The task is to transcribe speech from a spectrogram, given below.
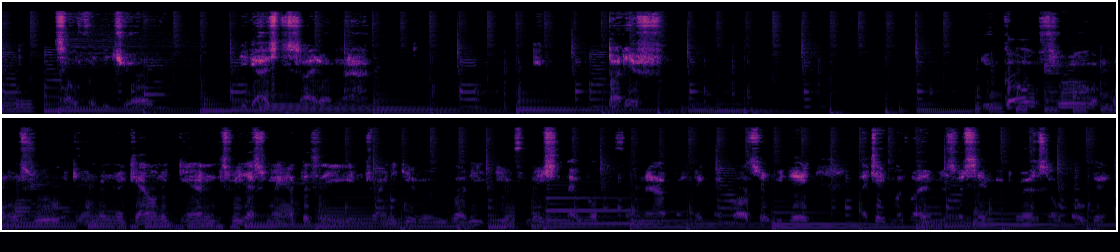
All for the jury. You guys decide on that. But if you go through and go through a dormant account again, three, that's my empathy and trying to give everybody the information that work phone app. I make my calls every day. I take my vitamins, I say my prayers, I'll go good.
